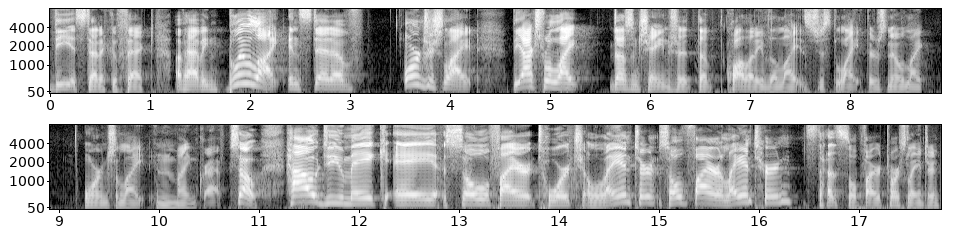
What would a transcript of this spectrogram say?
the aesthetic effect of having blue light instead of orangish light. The actual light doesn't change it. The quality of the light is just light. There's no like orange light in Minecraft. So, how do you make a Soulfire torch lantern? Soulfire lantern? It's not a Soulfire torch lantern.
